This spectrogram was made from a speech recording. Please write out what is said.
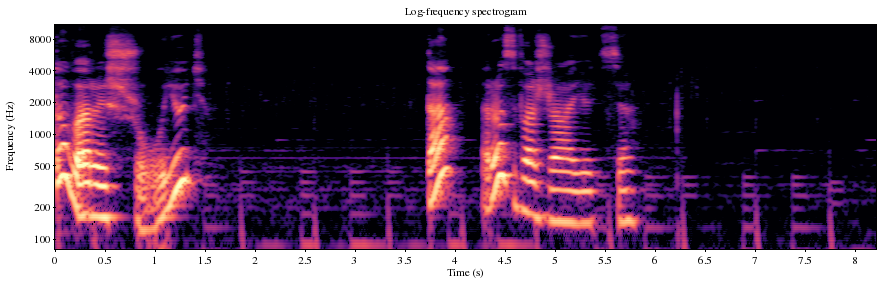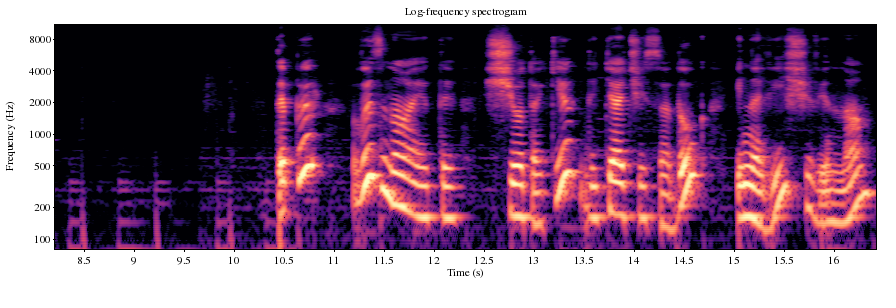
Товаришують та розважаються. Тепер ви знаєте, що таке дитячий садок і навіщо він нам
